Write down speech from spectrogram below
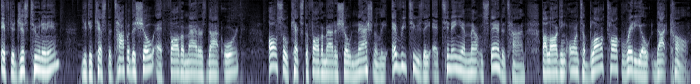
If you're just tuning in, you can catch the top of the show at fathermatters.org. Also, catch the Father Matters Show nationally every Tuesday at 10 a.m. Mountain Standard Time by logging on to blogtalkradio.com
